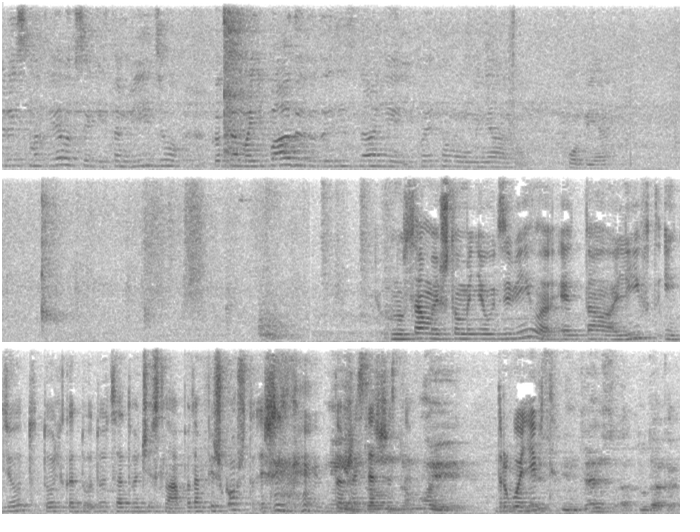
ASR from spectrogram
пересмотрела, всяких там видео, как там они падают, вот эти здания, и поэтому у меня ну, фобия. Но самое, что меня удивило, это лифт идет только до 20 числа. А потом пешком, что ли, до 66 Другой, Другой лифт? Интранс оттуда как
